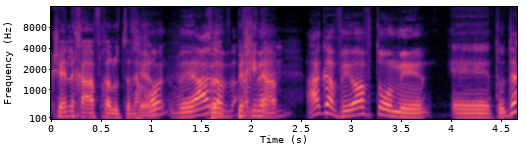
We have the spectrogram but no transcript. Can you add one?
כשאין לך אף חלוץ אחר? נכון, ואגב, בחינם, ו- אגב, ויואב תומר, אה, אתה יודע,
